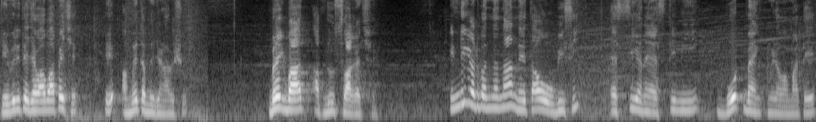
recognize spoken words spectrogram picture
કેવી રીતે જવાબ આપે છે એ અમે તમને જણાવીશું. બ્રેક બાદ આપનું સ્વાગત છે. ઇન્ડી ગઠબંધનના નેતાઓ ઓબીસી, એસસી અને એસટીની વોટ બેંક મેળવવા માટે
